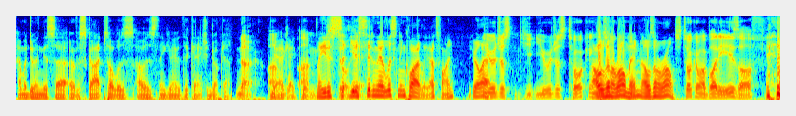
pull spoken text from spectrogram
and we're doing this uh, over Skype. So I was I was thinking maybe the connection dropped out. No. yeah, okay, cool. I'm no, you just sit, you're just sitting there listening quietly. That's fine. You're allowed. You were just you, you were just talking. I was on a roll, man. I was on a roll. Just talking my bloody ears off. All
